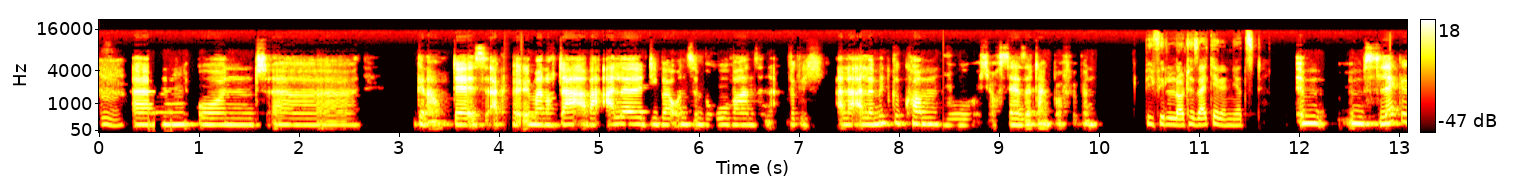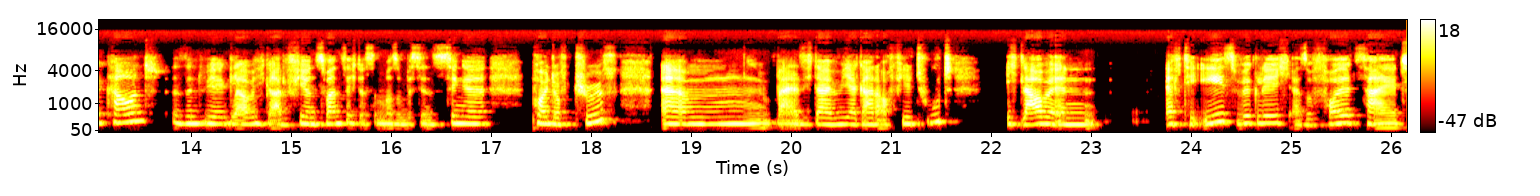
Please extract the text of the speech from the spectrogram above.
Mhm. Ähm, und äh, genau, der ist aktuell immer noch da, aber alle, die bei uns im Büro waren, sind wirklich alle, alle mitgekommen, wo ich auch sehr, sehr dankbar für bin. Wie viele Leute seid ihr denn jetzt? Im, im Slack-Account sind wir, glaube ich, gerade 24. Das ist immer so ein bisschen Single Point of Truth, ähm, weil sich da ja gerade auch viel tut. Ich glaube, in FTEs wirklich, also Vollzeit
